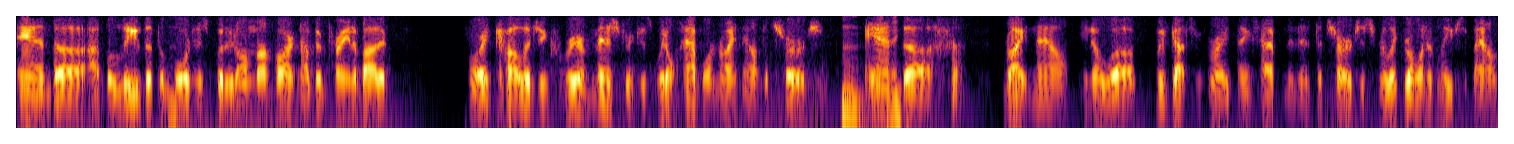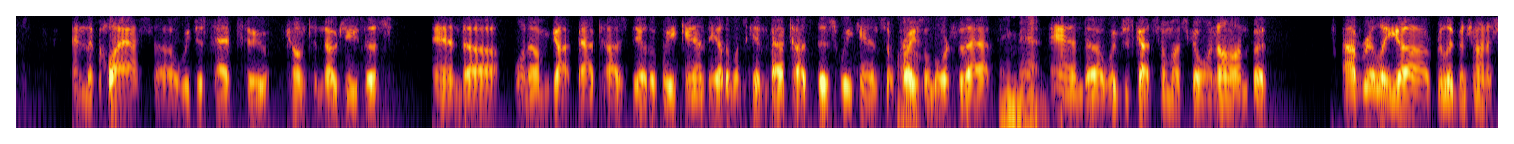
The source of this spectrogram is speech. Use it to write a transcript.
and uh, I believe that the Lord has put it on my heart, and I've been praying about it for a college and career ministry because we don't have one right now at the church. Hmm, And uh, right now, you know, uh, we've got some great things happening at the church. It's really growing in leaps and bounds. And the class, uh, we just had to come to know Jesus. And uh, one of them got baptized the other weekend. The other one's getting baptized this weekend. So Wow. praise the Lord for that. Amen. And uh, we've just got so much going on. But I've really, uh, really been trying to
